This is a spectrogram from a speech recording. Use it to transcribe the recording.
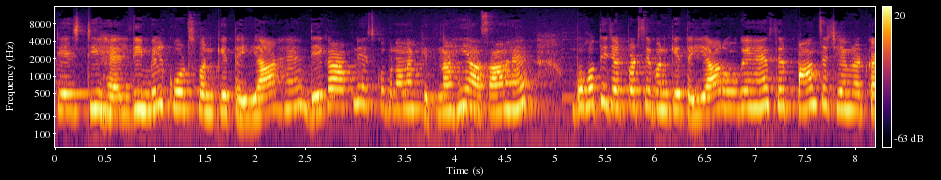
टेस्टी हेल्दी मिल्क ओट्स बन के तैयार हैं। देखा आपने, इसको बनाना कितना ही आसान है। बहुत ही झटपट से बन के तैयार हो गए हैं। सिर्फ़ पाँच से छः मिनट का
